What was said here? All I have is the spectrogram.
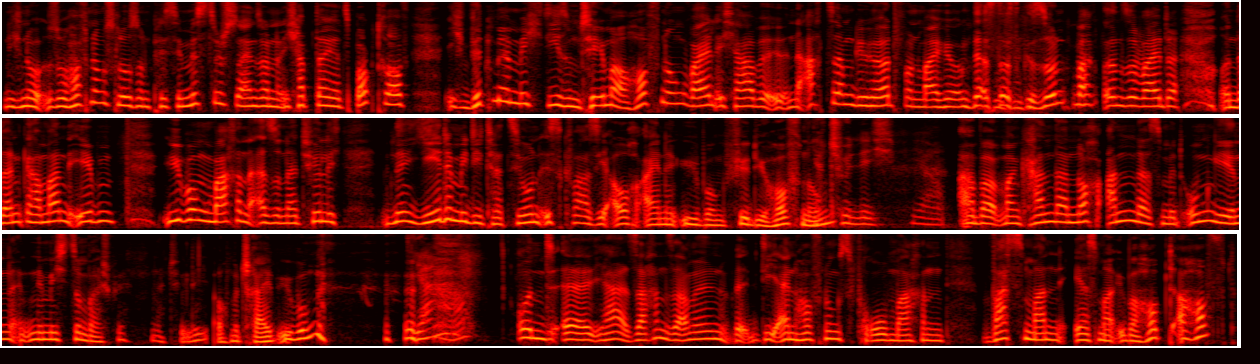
nicht nur so hoffnungslos und pessimistisch sein, sondern ich habe da jetzt Bock drauf. Ich widme mich diesem Thema Hoffnung, weil ich habe in Achtsam gehört von Mai Hyung, dass das gesund macht und so weiter. Und dann kann man eben Übungen machen. Also natürlich, ne, jede Meditation ist quasi auch eine Übung für die Hoffnung. Natürlich, ja. Aber man kann da noch anders mit umgehen, nämlich zum Beispiel natürlich auch mit Schreibübungen. Ja. Und äh, ja, Sachen sammeln, die einen hoffnungsfroh machen, was man erstmal überhaupt erhofft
